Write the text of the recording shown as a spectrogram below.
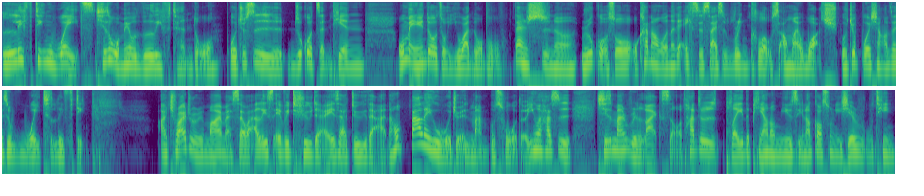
Lifting weights，其实我没有 lift 很多，我就是如果整天我每天都有走一万多步，但是呢，如果说我看到我那个 exercise ring close on my watch，我就不会想要再是 weight lifting。I try to remind myself at least every two days I do that。然后芭蕾舞我觉得蛮不错的，因为它是其实蛮 relax 哦，它就是 play the piano music，然后告诉你一些 routine，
